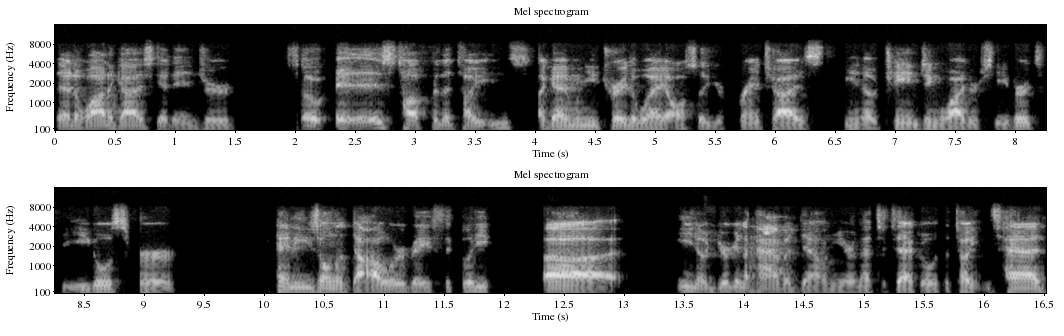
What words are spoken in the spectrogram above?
They had a lot of guys get injured. So it is tough for the Titans. Again, when you trade away also your franchise, you know, changing wide receiver to the Eagles for pennies on the dollar, basically. Uh, you know, you're gonna have a down year, and that's exactly what the Titans had.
